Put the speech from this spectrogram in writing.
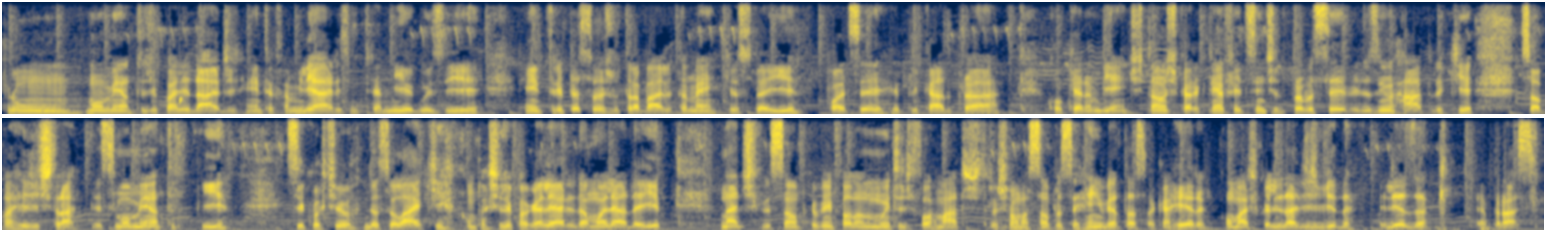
para um momento de qualidade entre familiares, entre amigos e entre pessoas do trabalho também, que isso daí pode ser replicado para qualquer ambiente. Então espero que tenha feito sentido para você, videozinho rápido aqui, só para registrar esse momento e se curtiu, dê seu like, compartilha com a galera e dá uma olhada aí na descrição, porque eu venho falando muito de formatos de transformação para você reinventar sua carreira com mais qualidade de vida, beleza? Até a próxima!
